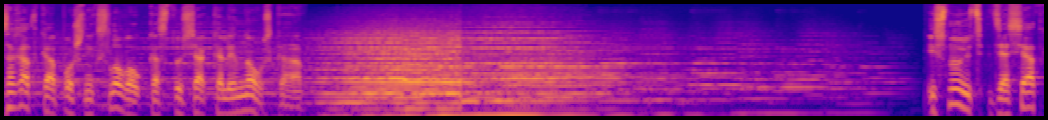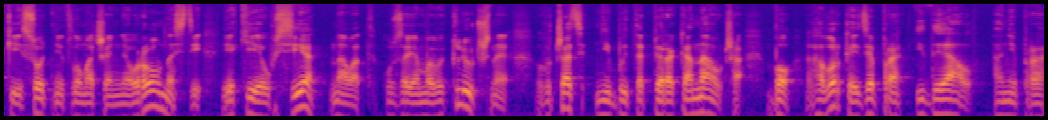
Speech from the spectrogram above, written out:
загадка апошніх словаў кастуся каліноўскага. Існуюць дзясяткі і сотні тлумачэнняў роўнасці, якія ўсе нават узаемавыключныя гучаць нібыта пераканаўча, бо гаворка ідзе пра ідэал, а не пра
